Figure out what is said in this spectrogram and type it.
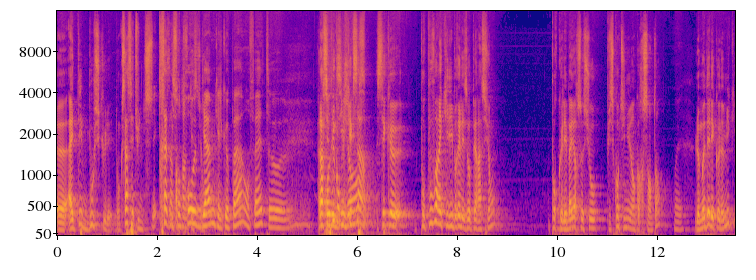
euh, a été bousculé. Donc ça, c'est une très importante question. Ils sont trop haut de gamme quelque part, en fait euh, Alors c'est plus compliqué que ça. C'est que pour pouvoir équilibrer les opérations, pour que les bailleurs sociaux puissent continuer encore 100 ans, le modèle économique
